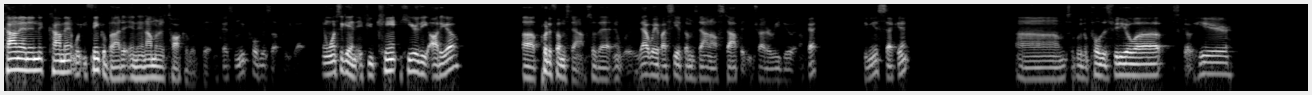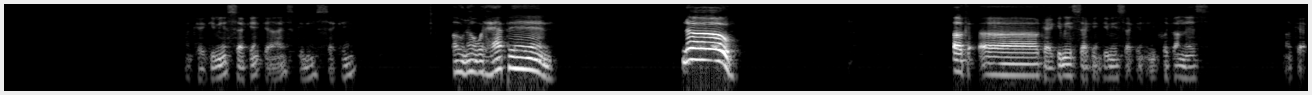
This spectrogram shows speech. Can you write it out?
Comment in the comment what you think about it, and then I'm going to talk a little bit. Okay, so let me pull this up for you guys. And once again, if you can't hear the audio, uh, put a thumbs down so that that way, if I see a thumbs down, I'll stop it and try to redo it. Okay, give me a second. Um, so we're going to pull this video up. Let's go here. Okay, give me a second, guys. Give me a second. Oh no, what happened? No. Okay. Uh, okay. Give me a second. Give me a second. Let me click on this. Okay.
